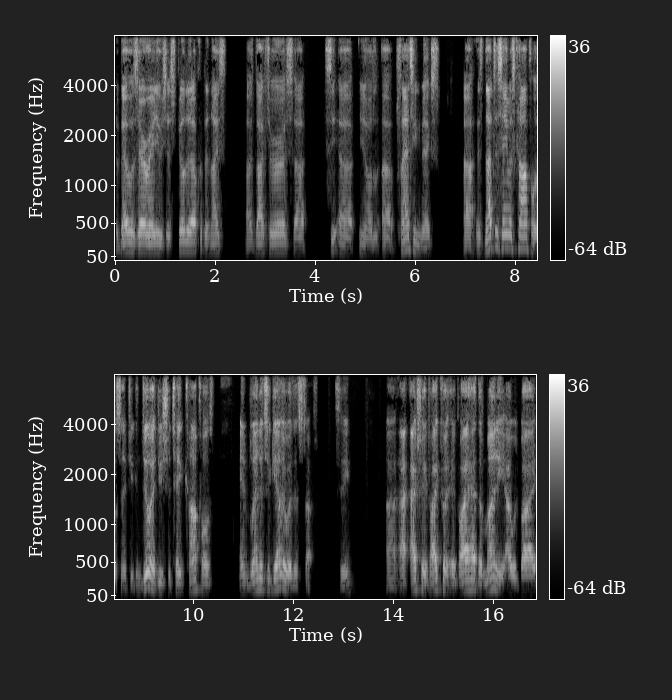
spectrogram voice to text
The bed was there already. We just filled it up with a nice uh, Dr. Earth, uh, uh, you know, uh, planting mix. Uh, it's not the same as compost, and if you can do it, you should take compost and blend it together with this stuff. See, uh, I, actually, if I could, if I had the money, I would buy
